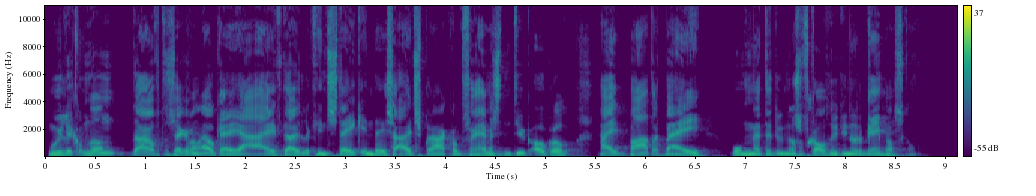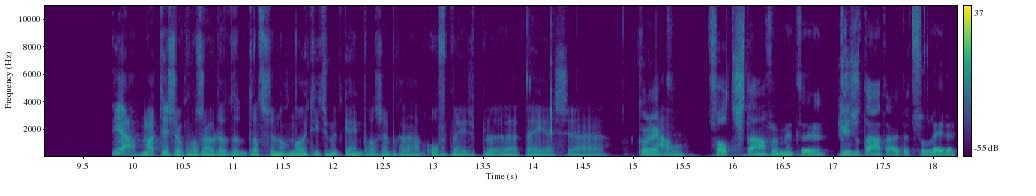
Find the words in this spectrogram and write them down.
moeilijk om dan daarover te zeggen van... oké, ja, hij heeft duidelijk geen steek in deze uitspraak. Want voor hem is het natuurlijk ook wel... hij baat erbij om net te doen alsof Call of Duty nooit op Game Pass komt. Ja, maar het is ook wel zo dat, dat ze nog nooit iets met Game Pass hebben gedaan. Of PS... Pl- eh, PS eh, Correct. Nou, Valt te staven met de resultaten uit het verleden.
